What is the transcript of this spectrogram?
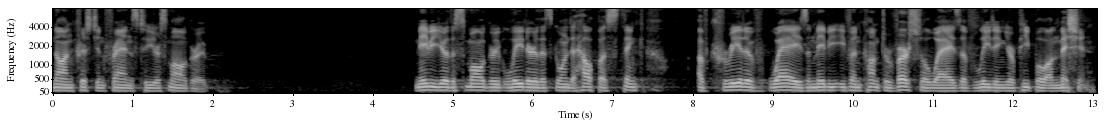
non Christian friends to your small group. Maybe you're the small group leader that's going to help us think of creative ways and maybe even controversial ways of leading your people on mission.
